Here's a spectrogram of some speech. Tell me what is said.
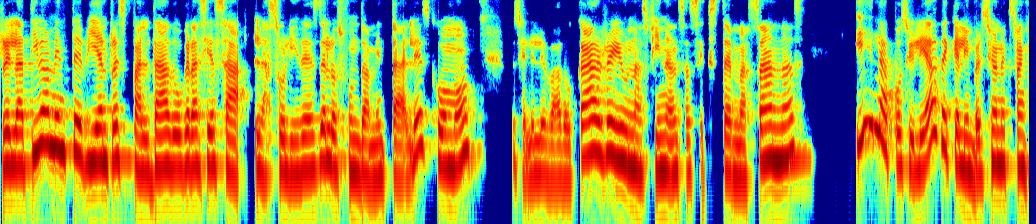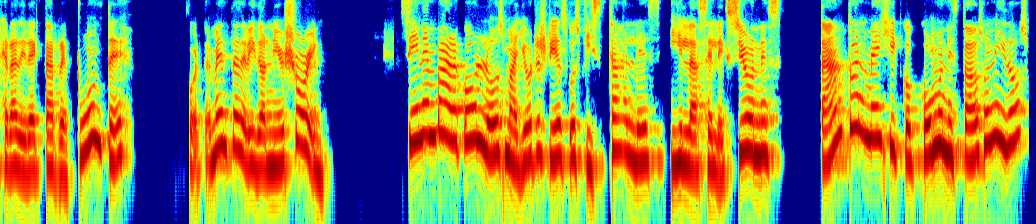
relativamente bien respaldado gracias a la solidez de los fundamentales, como pues, el elevado carry, unas finanzas externas sanas y la posibilidad de que la inversión extranjera directa repunte fuertemente debido al nearshoring. Sin embargo, los mayores riesgos fiscales y las elecciones, tanto en México como en Estados Unidos,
